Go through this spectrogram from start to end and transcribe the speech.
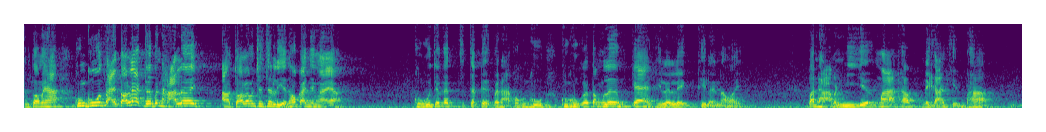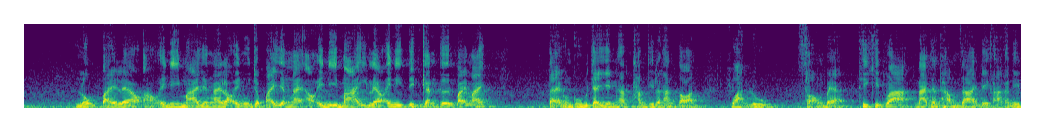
ถูกต้องไหมฮะ คุณครูใส่ตอนแรกเกิดปัญหาเลยอ้าวจอร์จแล้วมันจะเฉลี่ยเท่ากันยังไงอะ คุณครูจะจะเกิดปัญหาของคุณครู คุณครูก็ต้องเริ่มแก้ทีละเล็กทีละน้อย ปัญหามันมีเยอะมากครับในการเขียนภาพ ลบไปแล้วอ้าวไอ้นี่มายังไงแล้วไอ้นู่นจะไปยังไงอ้าวไอ้นี่มาอีกแล้วไอ้นี่ติดกันเกินไปไหมแต่คุณครูใจเย็นครับทำทีละขั้นตอนวาดรูปสองแบบที่คิดว่าน่าจะทำได้เลขาคณิต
